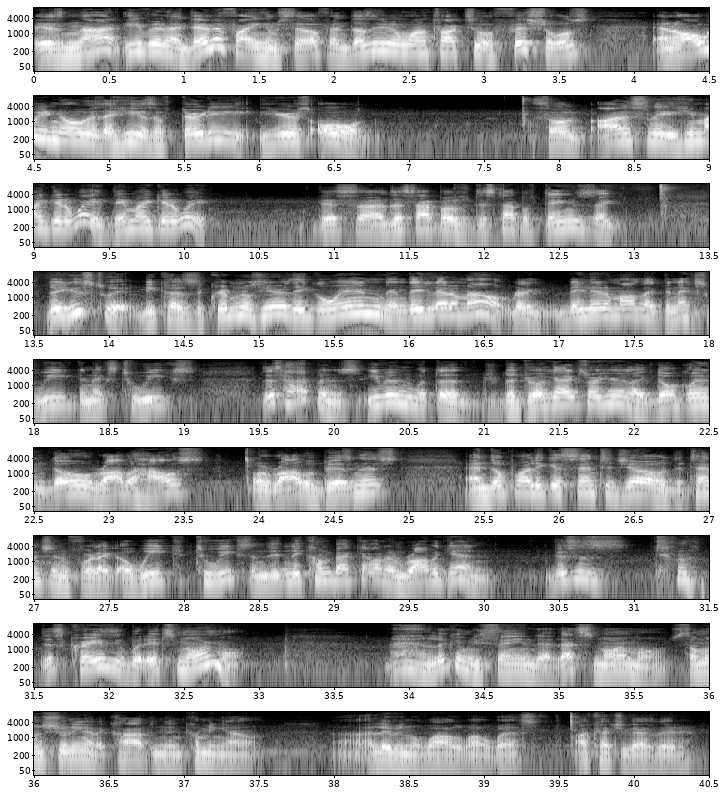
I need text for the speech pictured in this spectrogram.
is not even identifying himself and doesn't even want to talk to officials. And all we know is that he is of 30 years old. So honestly, he might get away. They might get away. This uh, this type of this type of things like they're used to it because the criminals here they go in and they let them out. Like they let them out like the next week, the next two weeks. This happens. Even with the the drug addicts right here. Like they'll go in, they'll rob a house or rob a business and they'll probably get sent to jail detention for like a week two weeks and then they come back out and rob again. This is this crazy but it's normal. Man look at me saying that. That's normal. Someone shooting at a cop and then coming out. Uh, i live in the wild wild west. I'll catch you guys later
